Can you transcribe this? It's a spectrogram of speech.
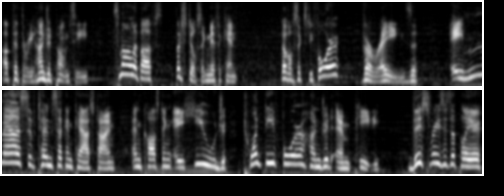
up to 300 potency. Smaller buffs, but still significant. Level 64, Raise. A massive 10 second cast time, and costing a huge 2400 MP, this raises a player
